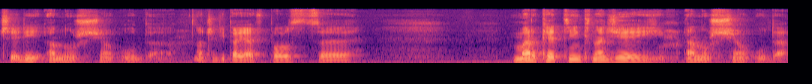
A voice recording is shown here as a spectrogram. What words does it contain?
czyli a nuż się uda. No, czyli tak jak w Polsce marketing nadziei, a nuż się uda.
